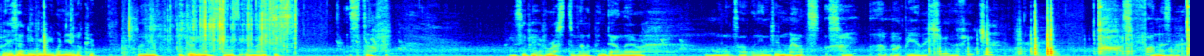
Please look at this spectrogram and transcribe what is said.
But it's only really when you look at when you're doing these things that you notice stuff. You can see a bit of rust developing down there what looks like the engine mounts, so that might be an issue in the future. Oh, it's fun, isn't it?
